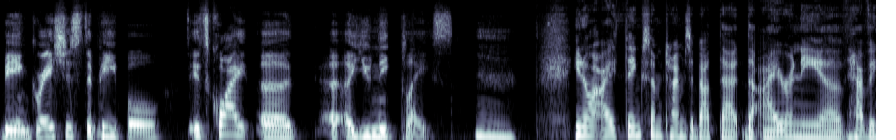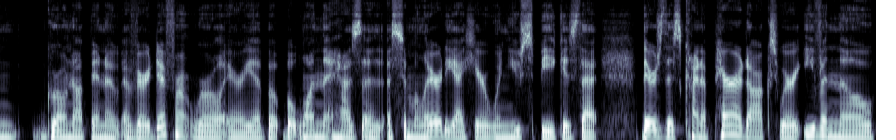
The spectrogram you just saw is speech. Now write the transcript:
being gracious to people. It's quite a, a, unique place. Mm. You know, I think sometimes about that the irony of having grown up in a, a very different rural area, but but one that has a, a, similarity I hear when you speak is that there's this kind of paradox where even though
